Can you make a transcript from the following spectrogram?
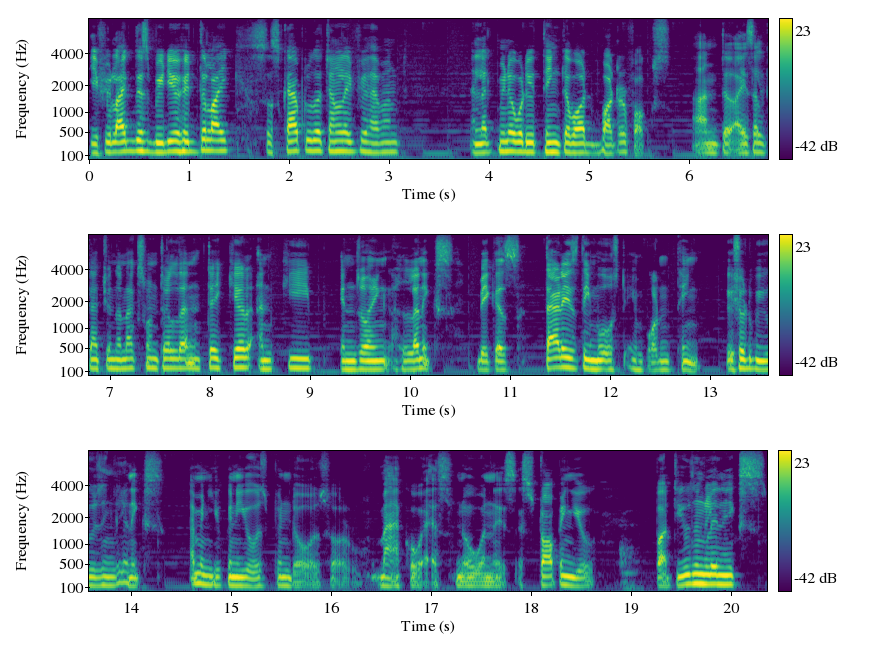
if you like this video hit the like. Subscribe to the channel if you haven't and let me know what you think about waterfox. And uh, i shall catch you in the next one. Till then take care and keep enjoying linux because that is the most important thing. You should be using linux. I mean you can use windows or mac os no one is stopping you. But using linux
